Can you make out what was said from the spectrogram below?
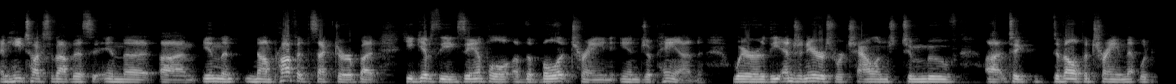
and he talks about this in the um, in the nonprofit sector. But he gives the example of the bullet train in Japan, where the engineers were challenged to move uh, to develop a train that would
